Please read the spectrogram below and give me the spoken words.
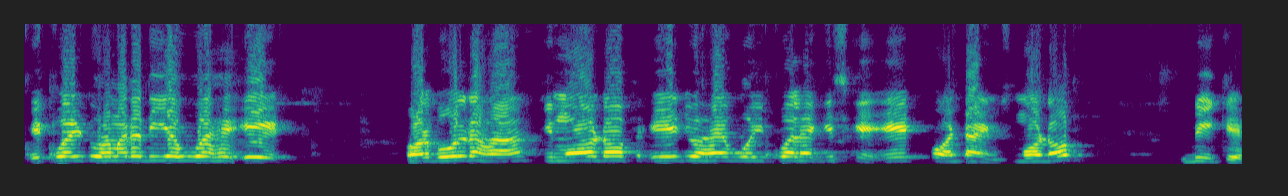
equal to हमारा दिया हुआ है एट और बोल रहा कि मॉड ऑफ़ ए जो है वो इक्वल है किसके? Eight times mod of B के.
